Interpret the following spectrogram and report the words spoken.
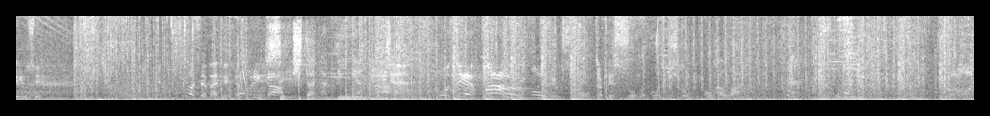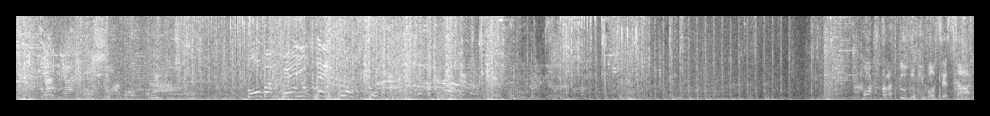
Fiquem no circo. Você vai ficar. Obrigado! Você está na minha mira. Poder máximo! Eu sou outra pessoa quando estou encurralado. Bombardeio em curso! Mostra tudo que você sabe!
